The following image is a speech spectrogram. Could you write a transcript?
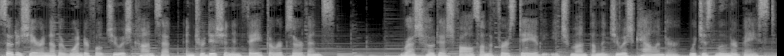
So, to share another wonderful Jewish concept and tradition in faith or observance. Rosh Hodesh falls on the first day of each month on the Jewish calendar, which is lunar based.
